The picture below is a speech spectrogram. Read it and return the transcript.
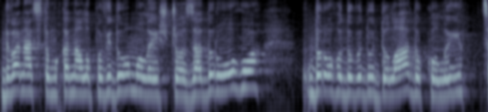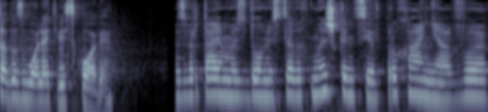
12 каналу повідомили, що за дорогу дорогу доведуть до ладу, коли це дозволять військові. Звертаємось до місцевих мешканців. Прохання в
